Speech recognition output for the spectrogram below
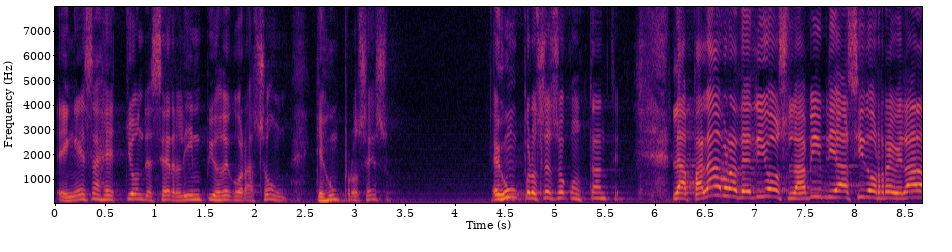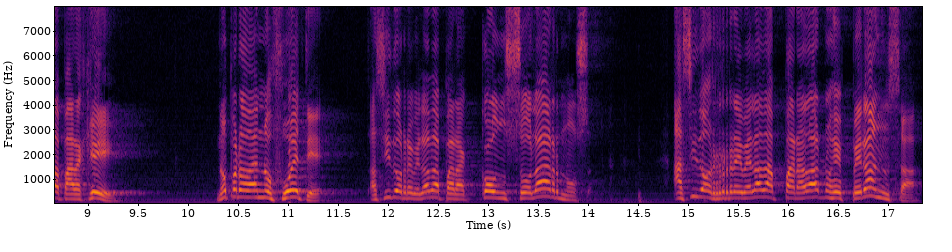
en esa gestión de ser limpios de corazón, que es un proceso. Es un proceso constante. La palabra de Dios, la Biblia, ha sido revelada para qué? No para darnos fuerte, ha sido revelada para consolarnos, ha sido revelada para darnos esperanza,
